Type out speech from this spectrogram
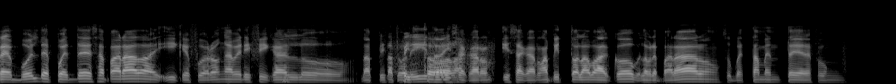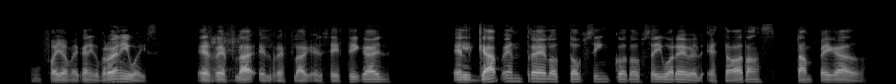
Red Bull después de esa parada y que fueron a verificar los- las pistolitas y sacaron y sacaron la pistola backup, la prepararon, supuestamente fue un, un fallo mecánico, pero anyways, el reflag, el reflag, el safety car, el gap entre los top 5, top 6, whatever, estaba tan, tan pegado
